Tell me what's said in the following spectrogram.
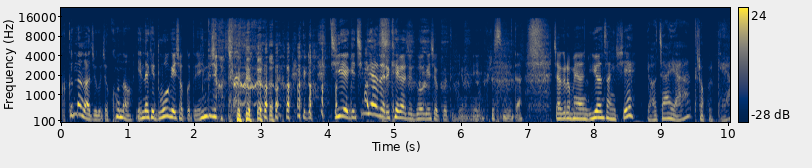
끝나가지고 저 코너 옛날 이렇게 누워 계셨거든요. 힘드셔가지고 뒤에 여기 침대 하나 이렇게 해가지고 누워 계셨거든요. 예, 그렇습니다. 자, 그러면 유현상 씨의 여자야 들어볼게요.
